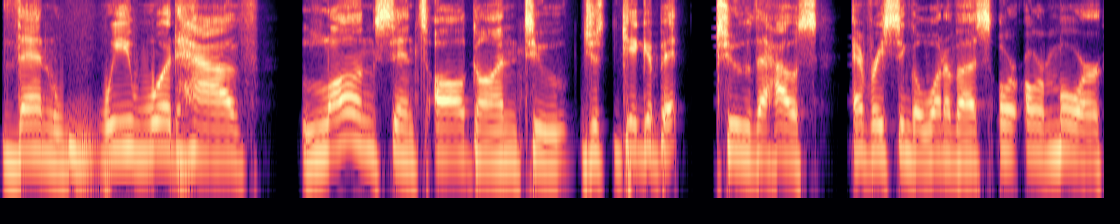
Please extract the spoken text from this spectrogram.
then we would have long since all gone to just gigabit to the house every single one of us or or more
